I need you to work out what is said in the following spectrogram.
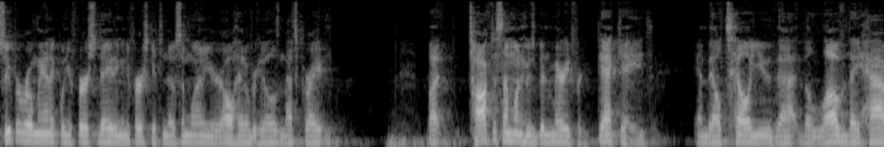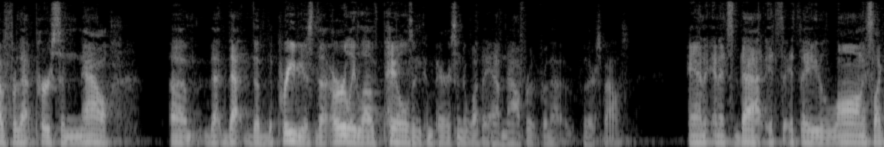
super romantic when you're first dating and you first get to know someone and you're all head over heels, and that's great. But talk to someone who's been married for decades, and they'll tell you that the love they have for that person now um, that that the, the previous the early love pales in comparison to what they have now for, for that for their spouse. And and it's that it's it's a long it's like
